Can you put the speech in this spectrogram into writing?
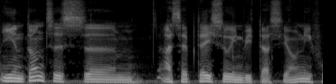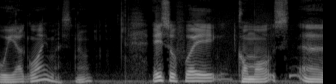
Y entonces em, acepté su invitación y fui a Guaymas, ¿no? Eso fue como eh,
